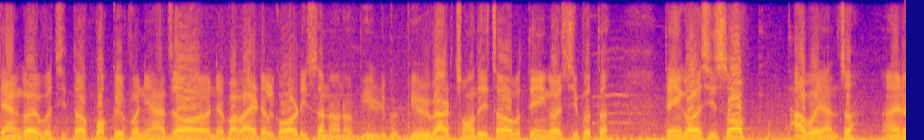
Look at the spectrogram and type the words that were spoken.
त्यहाँ गएपछि त पक्कै पनि आज नेपाल आइडलको अडिसन होइन भिड भिडभाड छँदैछ। अब त्यहीँ गएपछि पो त त्यहीँ गएपछि सब थाहा भइहाल्छ होइन?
